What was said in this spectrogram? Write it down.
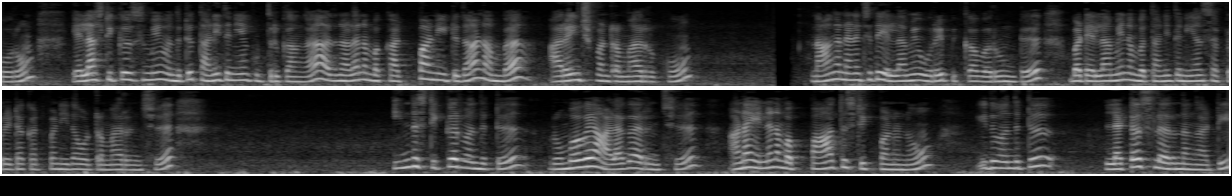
போகிறோம் எல்லா ஸ்டிக்கர்ஸுமே வந்துட்டு தனித்தனியாக கொடுத்துருக்காங்க. அதனால நம்ம கட் பண்ணிட்டு தான் நம்ம அரேஞ்ச் பண்ணுற மாதிரி இருக்கும். நாங்கள் நினச்சது எல்லாமே ஒரே பிக்காக வரும்ன்ட்டு பட் எல்லாமே நம்ம தனித்தனியாக செப்பரேட்டாக கட் பண்ணி தான் ஓட்டுற மாதிரி இருந்துச்சு. இந்த ஸ்டிக்கர் வந்துட்டு ரொம்பவே அழகாக இருந்துச்சு. ஆனால் என்ன நம்ம பார்த்து ஸ்டிக் பண்ணணும்? இது வந்துட்டு லெட்டர்ஸில் இருந்தங்காட்டி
